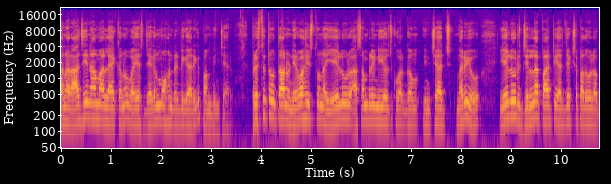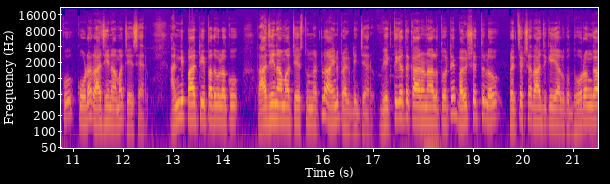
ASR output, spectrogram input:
తన రాజీనామా లేఖను వైఎస్ జగన్మోహన్ రెడ్డి గారికి పంపించారు. ప్రస్తుతం తాను నిర్వహిస్తున్న ఏలూరు అసెంబ్లీ నియోజకవర్గం ఇన్ఛార్జ్ మరియు ఏలూరు జిల్లా పార్టీ అధ్యక్ష పదవులకు కూడా రాజీనామా చేశారు. అన్ని పార్టీ పదవులకు రాజీనామా చేస్తున్నట్లు ఆయన ప్రకటించారు. వ్యక్తిగత కారణాలతోటే భవిష్యత్తులో ప్రత్యక్ష రాజకీయాలకు దూరంగా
